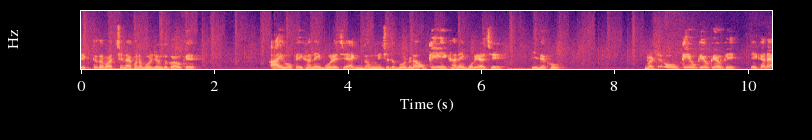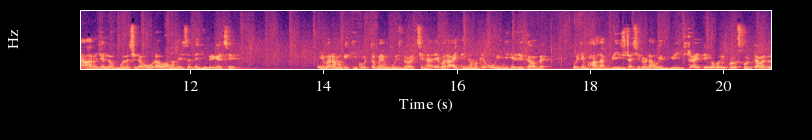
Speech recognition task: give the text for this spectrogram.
দেখতে তো পাচ্ছি না এখনও পর্যন্ত কাউকে। আই হোপ এখানেই পড়েছে, একদম নিচে তো পড়বে না। ওকে এখানেই পড়ে আছে। এই দেখো। বাট ওকে ওকে ওকে ওকে এখানে আরও যে লোকগুলো ছিল, ওরাও আমাদের সাথে জুড়ে গেছে। এবার আমাকে কি করতে হবে আমি বুঝতে পারছি না। এবার আই থিঙ্ক আমাকে ওই দিকে যেতে হবে। ওই যে ভাঙা ব্রিজটা ছিল না, ওই ব্রিজটা আই থিঙ্ক আমাকে ক্রস করতে হবে। তো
